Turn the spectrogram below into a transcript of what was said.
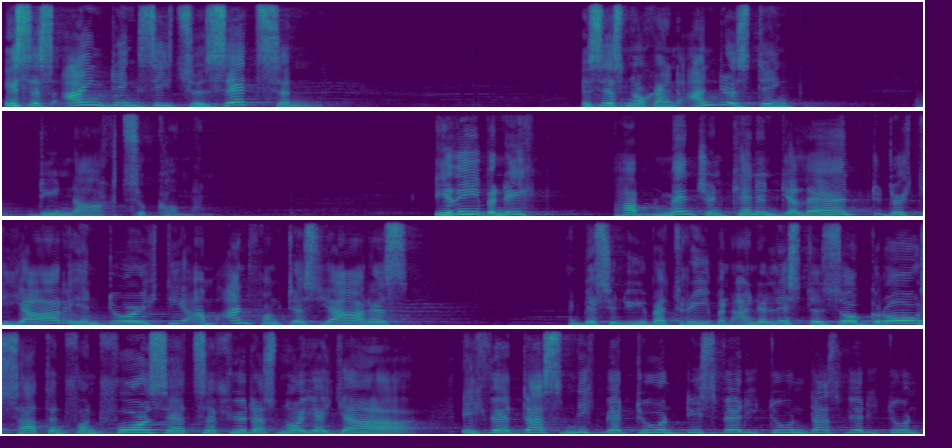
Ist es ein Ding, sie zu setzen, es ist noch ein anderes Ding, die nachzukommen. Ihr Lieben, ich habe Menschen kennengelernt durch die Jahre hindurch, die am Anfang des Jahres ein bisschen übertrieben, eine Liste so groß hatten von Vorsätzen für das neue Jahr. Ich werde das nicht mehr tun, dies werde ich tun, das werde ich tun.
